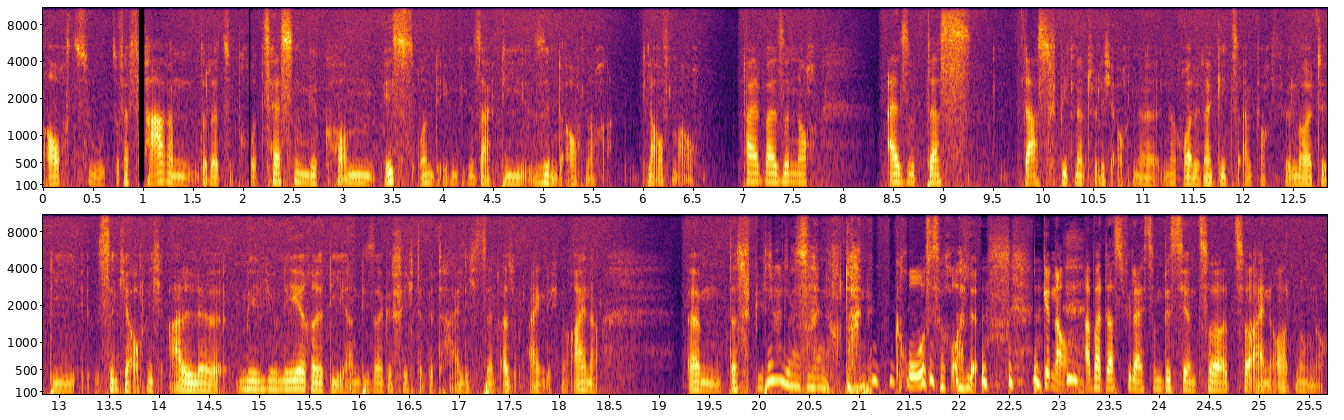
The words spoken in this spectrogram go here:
auch zu, zu Verfahren oder zu Prozessen gekommen ist und eben wie gesagt, die sind auch noch, die laufen auch teilweise noch. Also das, das spielt natürlich auch eine, eine Rolle. Da geht es einfach für Leute, die sind ja auch nicht alle Millionäre, die an dieser Geschichte beteiligt sind, also eigentlich nur einer. Ähm, das spielt ja, halt also ja. noch eine große Rolle. genau, aber das vielleicht so ein bisschen zur, zur Einordnung noch.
